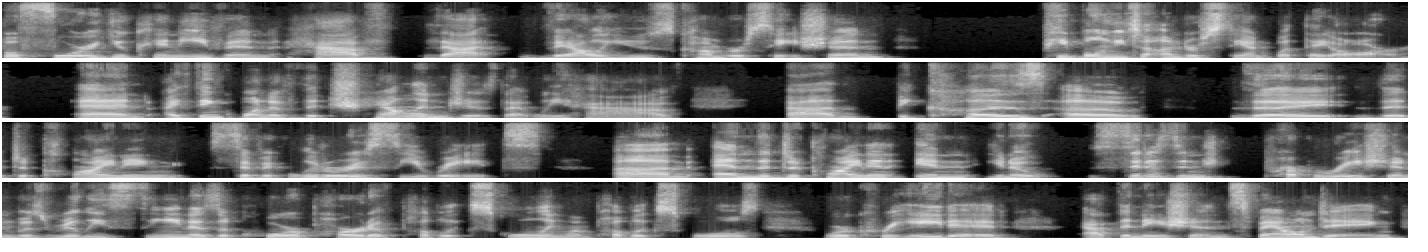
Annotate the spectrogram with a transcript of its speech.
before you can even have that values conversation, people need to understand what they are. And I think one of the challenges that we have, um, because of the the declining civic literacy rates um, and the decline in, in you know citizen preparation was really seen as a core part of public schooling when public schools were created at the nation's founding,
